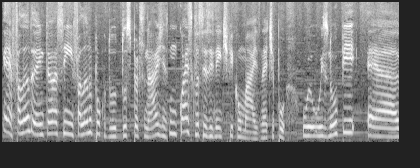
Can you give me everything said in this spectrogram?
É, falando, então assim, falando um pouco do, dos personagens, com quais que vocês identificam mais, né? Tipo, o, o Snoopy é,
